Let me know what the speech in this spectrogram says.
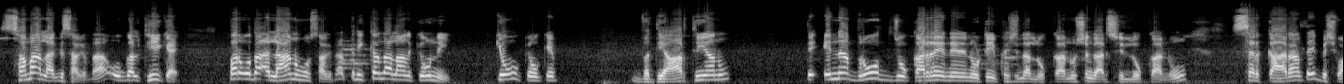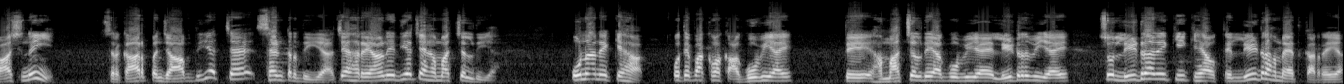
ਸਮਾਂ ਲੱਗ ਸਕਦਾ, ਉਹ ਗੱਲ ਠੀਕ ਹੈ, ਪਰ ਉਹਦਾ ਐਲਾਨ ਹੋ ਸਕਦਾ। ਤਰੀਕਾਂ ਦਾ ਐਲਾਨ ਕਿਉਂ ਨਹੀਂ? ਕਿਉਂ? ਕਿਉਂਕਿ ਵਿਦਿਆਰਥੀਆਂ ਨੂੰ ਤੇ ਇਹਨਾਂ ਵਿਰੋਧ ਜੋ ਕਰ ਰਹੇ ਨੇ ਨੋਟੀਫਿਕੇਸ਼ਨ ਦਾ ਲੋਕਾਂ ਨੂੰ, ਸੰਘਰਸ਼ੀ ਲੋਕਾਂ ਨੂੰ, ਸਰਕਾਰਾਂ ਤੇ ਵਿਸ਼ਵਾਸ ਨਹੀਂ। ਸਰਕਾਰ ਪੰਜਾਬ ਦੀ ਹੈ, ਚਾਹੇ ਸੈਂਟਰ ਦੀ ਹੈ, ਚਾਹੇ ਹਰਿਆਣੇ ਦੀ ਹੈ, ਚਾਹੇ ਹਿਮਾਚਲ ਦੀ ਹੈ। ਉਹਨਾਂ ਨੇ ਕਿਹਾ, ਉੱਥੇ ਵੱਖ-ਵੱਖ ਆਗੂ ਵੀ ਆਏ ਤੇ ਹਿਮਾਚਲ ਦੇ ਆਗੂ ਵੀ ਆਏ, ਲੀਡਰ ਵੀ ਆਏ। ਸੋ ਲੀਡਰਾਂ ਨੇ ਕੀ ਕਿਹਾ ਉੱਥੇ? ਲੀਡਰ ਹਮਾਇਤ ਕਰ ਰਹੇ ਆ।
